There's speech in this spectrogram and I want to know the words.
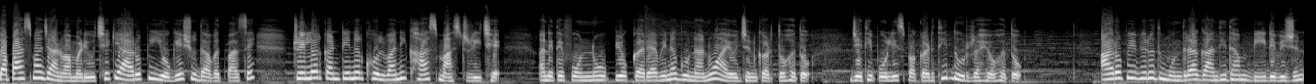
તપાસમાં જાણવા મળ્યું છે કે આરોપી યોગેશ ઉદાવત પાસે ટ્રેલર કન્ટેનર ખોલવાની ખાસ માસ્ટરી છે અને તે ફોનનો ઉપયોગ કર્યા વિના ગુનાનું આયોજન કરતો હતો, જેથી પોલીસ પકડથી દૂર રહ્યો હતો. આરોપી વિરુદ્ધ મુન્દ્રા ગાંધીધામ બી ડિવિઝન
